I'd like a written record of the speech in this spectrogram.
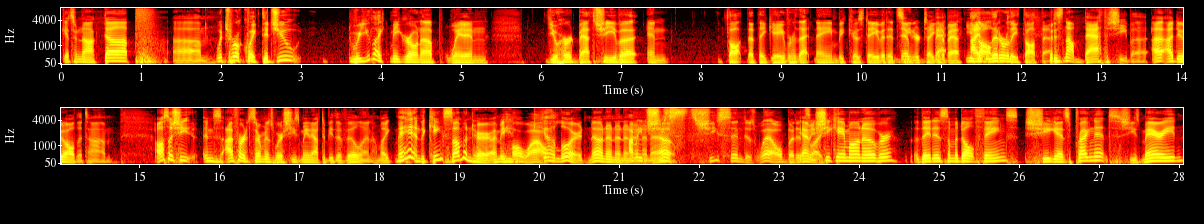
gets her knocked up. Um, Which, real quick, did you were you like me growing up when you heard Bathsheba and thought that they gave her that name because David had seen her taking a bath? You I thought- literally thought that. But it's not Bathsheba. I, I do it all the time. Also, she and I've heard sermons where she's made out to be the villain. I'm like, man, the king summoned her. I mean, Oh, wow. God Lord, no, no, no, no, I no, mean, no, she no. she sinned as well, but it's Yeah, I mean, like she came on over. They did some adult things. She gets pregnant. She's married.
